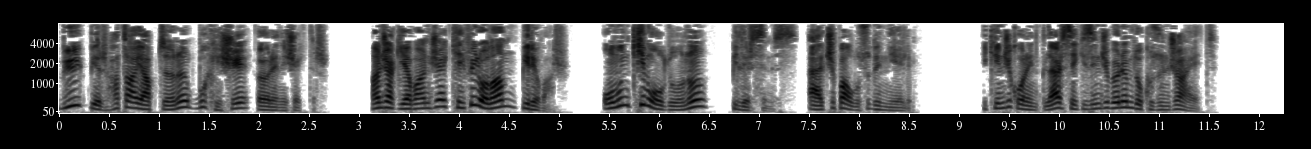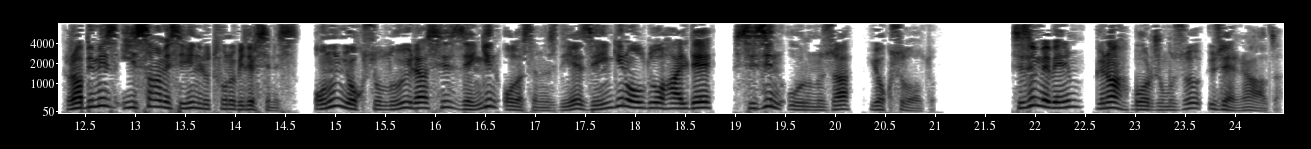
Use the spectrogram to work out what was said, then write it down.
Büyük bir hata yaptığını bu kişi öğrenecektir. Ancak yabancıya kefil olan biri var. Onun kim olduğunu bilirsiniz. Elçi Pavlus'u dinleyelim. 2. Korintliler 8. bölüm 9. ayet. Rabbimiz İsa Mesih'in lütfunu bilirsiniz. Onun yoksulluğuyla siz zengin olasınız diye zengin olduğu halde sizin uğrunuza yoksul oldu. Sizin ve benim günah borcumuzu üzerine aldı.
